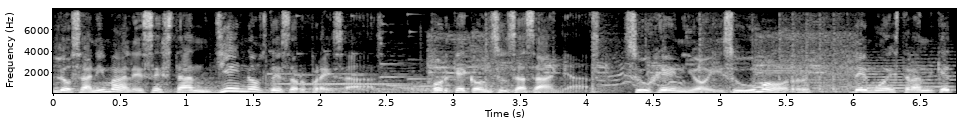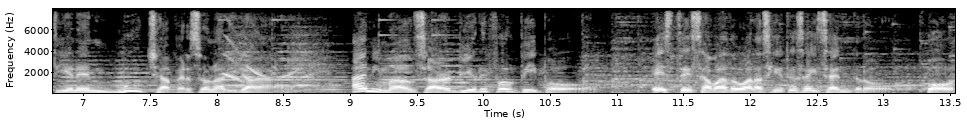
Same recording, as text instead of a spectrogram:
Los animales están llenos de sorpresas, porque con sus hazañas, su genio y su humor, demuestran que tienen mucha personalidad. Animals are beautiful people. Este sábado a las 7.6 centro, por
